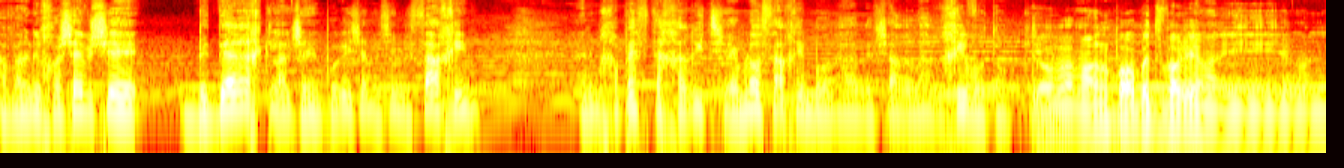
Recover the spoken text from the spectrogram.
אבל אני חושב שבדרך כלל, כשאני פוגש אנשים בסאחים, אני מחפש את החריץ שהם לא סאחים בו, ואז אפשר להרחיב אותו. טוב, כאילו, אמרנו פה הרבה דברים, אני, אני,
